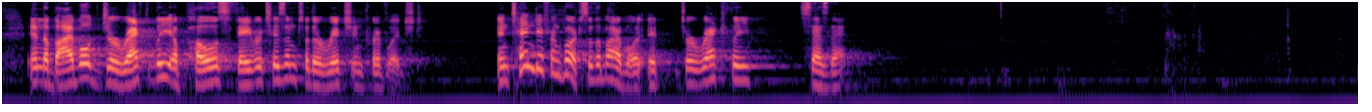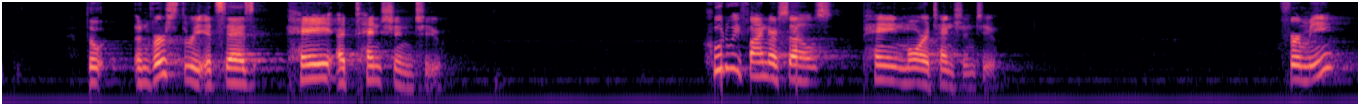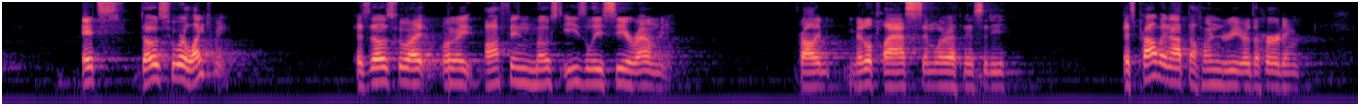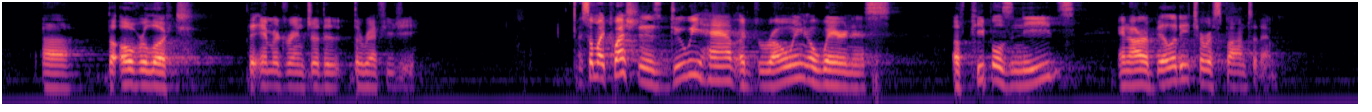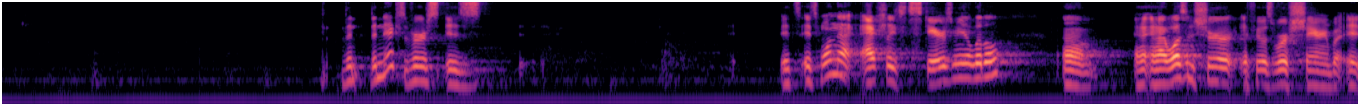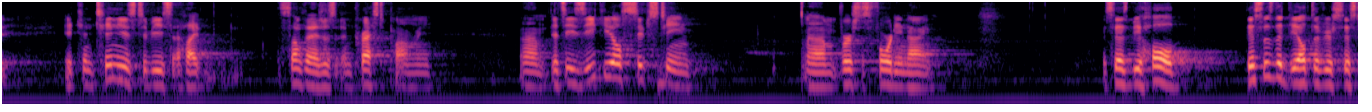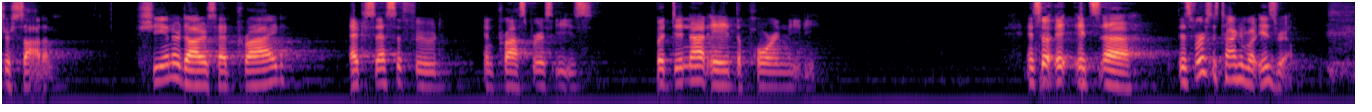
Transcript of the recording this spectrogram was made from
in the Bible directly oppose favoritism to the rich and privileged. In 10 different books of the Bible, it directly says that. In verse 3, it says, pay attention to. Who do we find ourselves paying more attention to? For me, it's those who are like me. It's those who I, who I often most easily see around me. Probably middle class, similar ethnicity. It's probably not the hungry or the hurting, uh, the overlooked, the immigrant or the, the refugee. So, my question is do we have a growing awareness of people's needs and our ability to respond to them? The, the next verse is it's, it's one that actually scares me a little. Um, and, and, I wasn't sure if it was worth sharing, but it, it continues to be like something that's just impressed upon me. Um, it's Ezekiel 16, um, verses 49. It says, Behold, this was the guilt of your sister Sodom. She and her daughters had pride, excess of food, and prosperous ease, but did not aid the poor and needy. And so it, it's, uh, this verse is talking about Israel,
